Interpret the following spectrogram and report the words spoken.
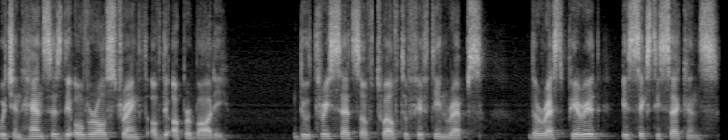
which enhances the overall strength of the upper body. Do three sets of 12 to 15 reps. The rest period is 60 seconds.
